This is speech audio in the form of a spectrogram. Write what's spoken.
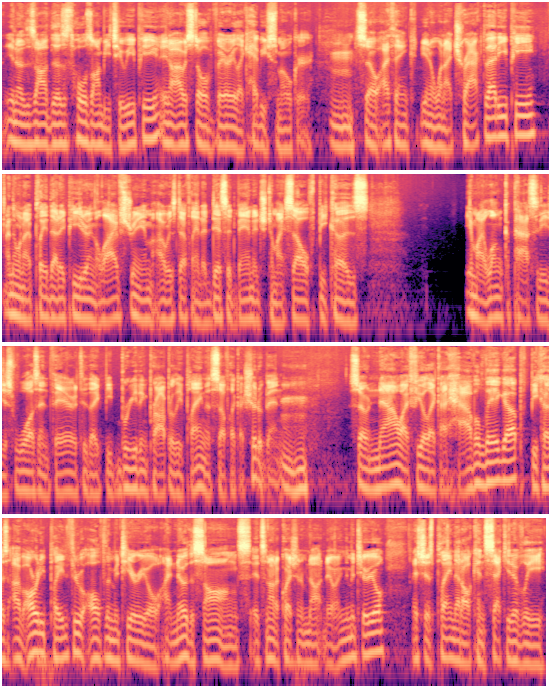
you know, the this whole Zombie Two EP, you know, I was still a very like heavy smoker. So I think you know when I tracked that EP and then when I played that EP during the live stream, I was definitely at a disadvantage to myself because. In my lung capacity, just wasn't there to like be breathing properly, playing this stuff like I should have been. Mm-hmm. So now I feel like I have a leg up because I've already played through all of the material. I know the songs. It's not a question of not knowing the material. It's just playing that all consecutively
